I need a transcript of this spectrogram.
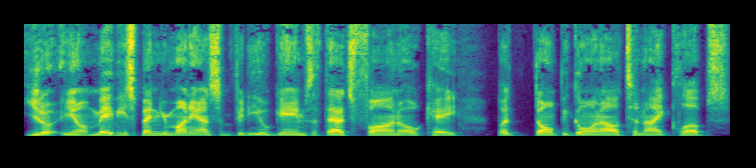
You don't, you know, maybe spend your money on some video games if that's fun, okay. But don't be going out to nightclubs.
